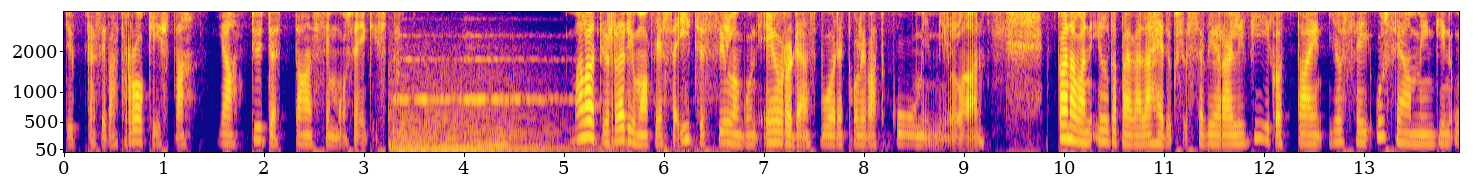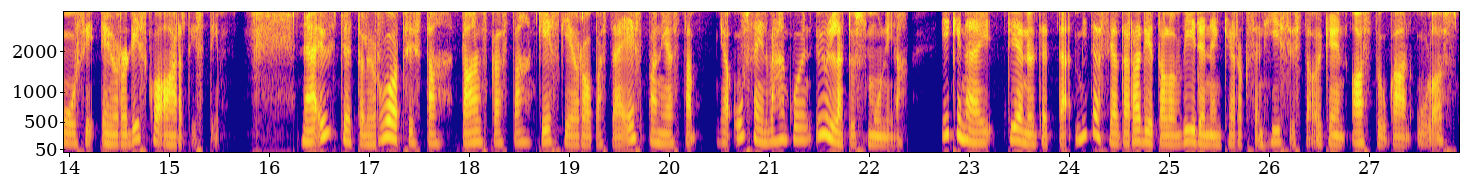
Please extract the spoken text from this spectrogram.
tykkäsivät rockista ja tytöt tanssimusiikista. Mä aloitin Radiomafiassa itse silloin, kun Eurodance-vuodet olivat kuumimmillaan. Kanavan iltapäivälähetyksessä vieraili viikoittain, jos ei useamminkin uusi Eurodisco-artisti. Nämä yhtiöt oli Ruotsista, Tanskasta, Keski-Euroopasta ja Espanjasta ja usein vähän kuin yllätysmunia. Ikinä ei tiennyt, että mitä sieltä radiotalon viidennen kerroksen hissistä oikein astuukaan ulos.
